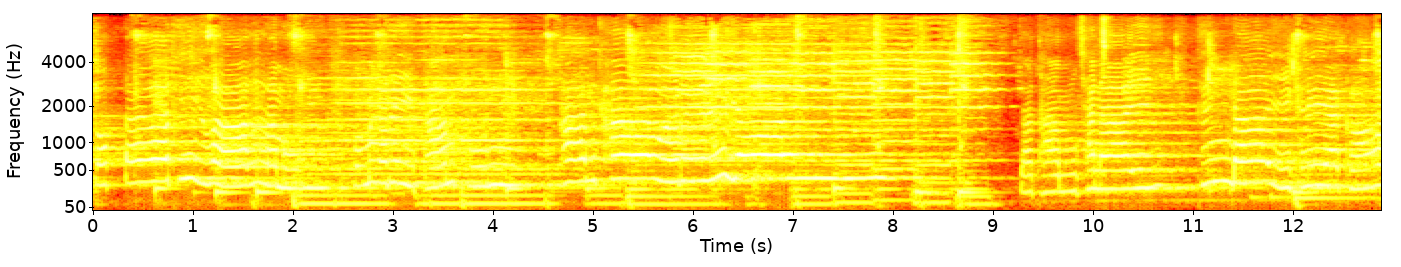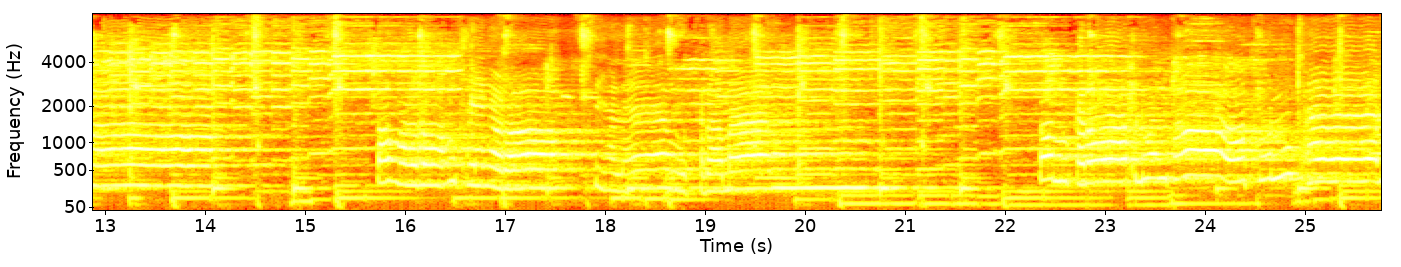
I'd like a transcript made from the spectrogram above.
สบตาที่หวานละมุนผมรีบถามคุณทานข้าวหรือยัง จะทำชะไหนถึงได้เคลียร์คลอ ร้องเพลงรอเสียแล้วกระมังต้มกราบหลวงพ่อคุณแผน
